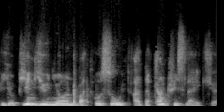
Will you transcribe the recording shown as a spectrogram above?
the European Union, but also with other countries like uh,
